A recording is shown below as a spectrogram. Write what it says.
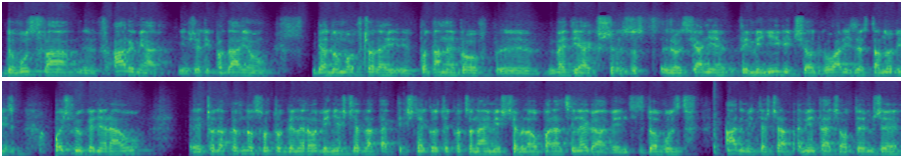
dowództwa w armiach, jeżeli podają, wiadomo, wczoraj podane było w y, mediach, że Rosjanie wymienili czy odwołali ze stanowisk ośmiu generałów, to na pewno są to generałowie nie szczebla taktycznego, tylko co najmniej szczebla operacyjnego, a więc z dowództw armii też trzeba pamiętać o tym, że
